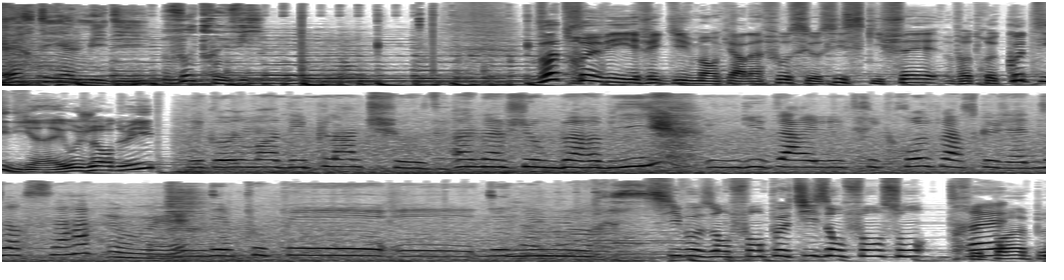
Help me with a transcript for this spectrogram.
RTL Midi, votre vie. Votre vie, effectivement, car l'info, c'est aussi ce qui fait votre quotidien. Et aujourd'hui, J'ai commandé plein de choses. Un avion Barbie, une guitare électrique rose parce que j'adore ça, Ouais. des poupées et des nounours. Si vos enfants, petits-enfants sont très, très tôt,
